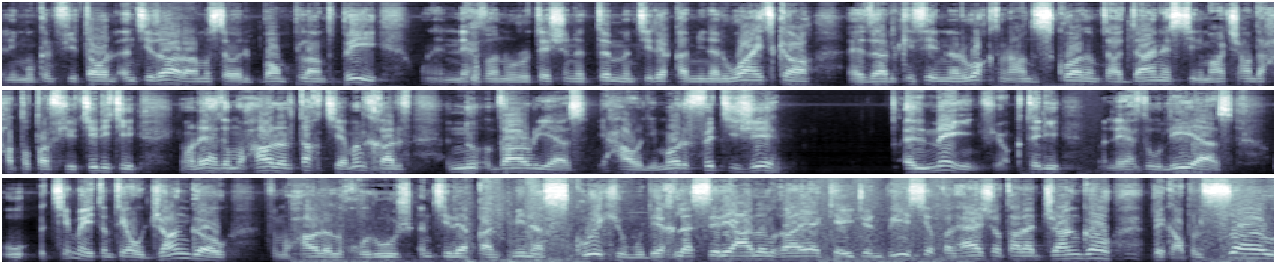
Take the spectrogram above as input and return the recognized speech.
اللي ممكن في طور الانتظار على مستوى البوم بلانت بي ونلاحظ انه روتيشن تم انطلاقا من الوايت كا هذا الكثير من الوقت من عند السكواد نتاع الداينستي اللي ما عادش عنده حتى طرف يوتيليتي ونلاحظ محاولة لتغطية من خلف إنه فارياز يحاول يمر في اتجاه ال main في وقت اللي لاحظوا لياس وال teammate نتاعو جانجو في محاولة للخروج انطلاقا من squeaky ومداخلة سريعة للغاية. كيجن بيس يلقى ال headshot على جانجو pick up ال so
